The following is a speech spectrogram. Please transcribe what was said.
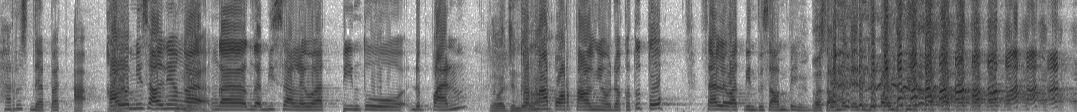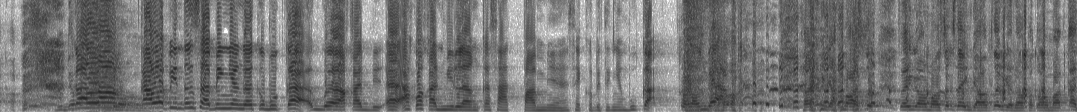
harus dapat A. Kalau misalnya nggak nggak nggak bisa lewat pintu depan, Lewat jendela. karena portalnya udah ketutup, saya lewat pintu samping. Nggak sama kayak di depan. Kalau kalau pintu sampingnya nggak kebuka, gue akan eh, aku akan bilang ke satpamnya, securitynya buka. Kalau enggak, saya nggak masuk, saya nggak masuk, saya nggak saya nggak dapat uang makan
